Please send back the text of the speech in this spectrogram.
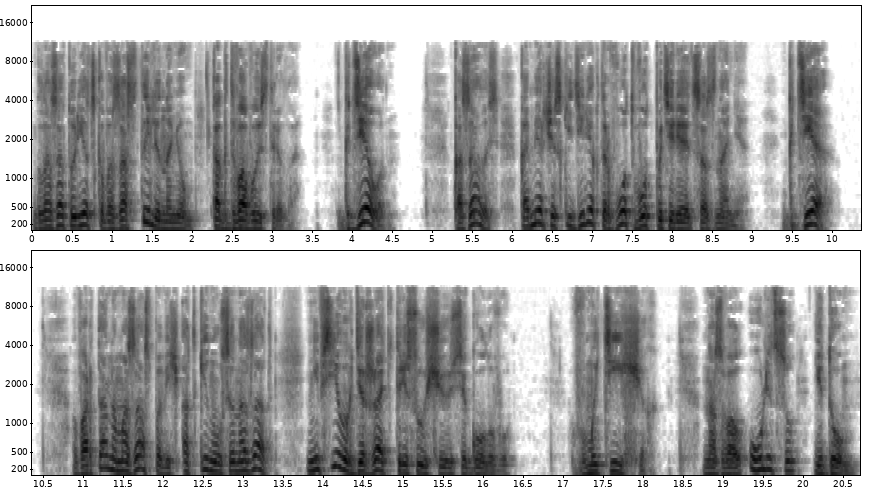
Глаза Турецкого застыли на нем, как два выстрела. «Где он?» Казалось, коммерческий директор вот-вот потеряет сознание. «Где?» Вартан Амазаспович откинулся назад, не в силах держать трясущуюся голову. «В мытищах», — назвал улицу и дом.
